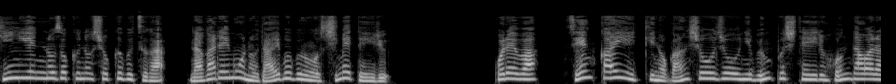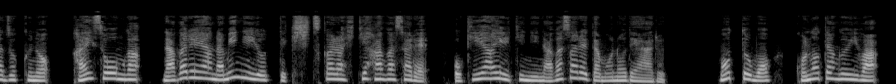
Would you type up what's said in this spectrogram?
禁煙の属の植物が流れ藻の大部分を占めている。これは、旋海域の岩礁上に分布しているホンダワラ族の海藻が流れや波によって気質から引き剥がされ、沖合域に流されたものである。もっとも、この類は、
